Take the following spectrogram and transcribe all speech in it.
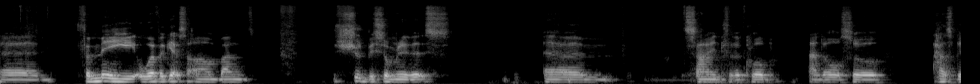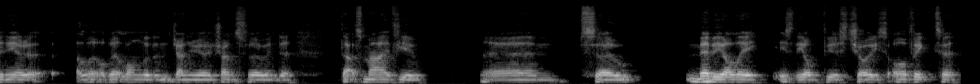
um, for me, whoever gets that armband should be somebody that's um, signed for the club and also has been here a, a little bit longer than January transfer window. That's my view. Um, so maybe Ollie is the obvious choice or Victor.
